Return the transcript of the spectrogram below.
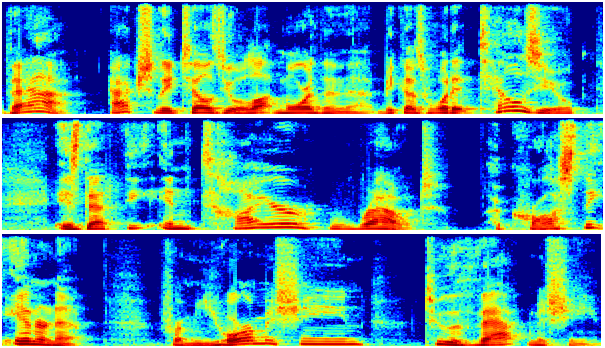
That actually tells you a lot more than that because what it tells you is that the entire route across the internet from your machine to that machine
